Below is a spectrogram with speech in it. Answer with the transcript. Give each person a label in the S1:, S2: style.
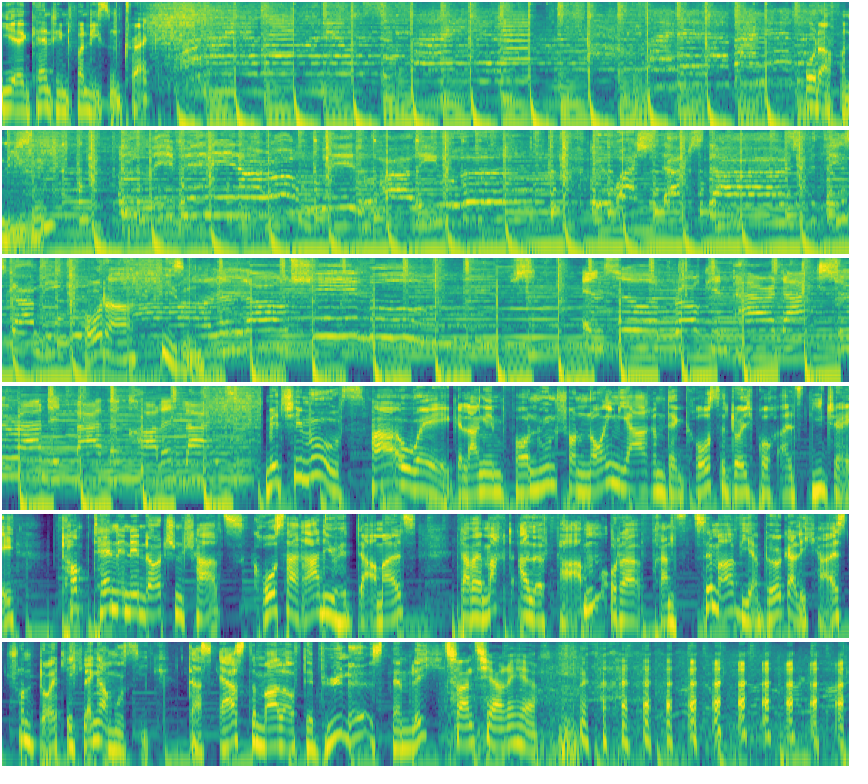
S1: Ihr kennt ihn von diesem Track. Oder von diesem. Oder diesen. Mit She Moves Far Away gelang ihm vor nun schon neun Jahren der große Durchbruch als DJ Top 10 in den deutschen Charts, großer Radiohit damals. Dabei macht alle Farben oder Franz Zimmer, wie er bürgerlich heißt, schon deutlich länger Musik. Das erste Mal auf der Bühne ist nämlich
S2: 20 Jahre her.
